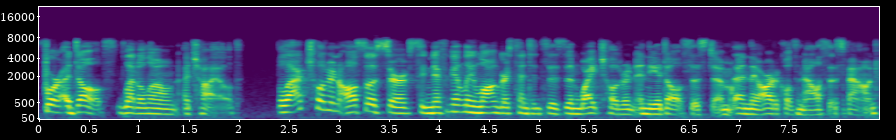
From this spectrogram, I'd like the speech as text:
for adults, let alone a child. Black children also serve significantly longer sentences than white children in the adult system, and the article's analysis found.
